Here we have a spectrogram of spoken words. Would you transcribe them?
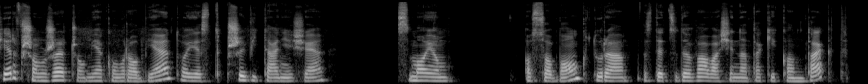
pierwszą rzeczą, jaką robię, to jest przywitanie się z moją osobą, która zdecydowała się na taki kontakt.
